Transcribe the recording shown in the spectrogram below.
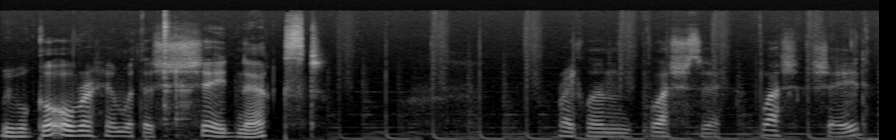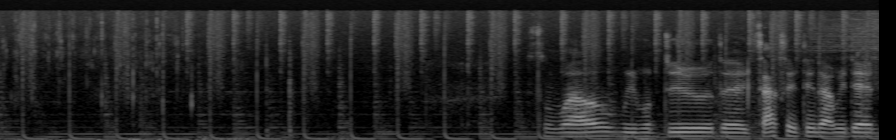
we will go over him with a shade next. Reikland Flesh, Flesh Shade. Well, we will do the exact same thing that we did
